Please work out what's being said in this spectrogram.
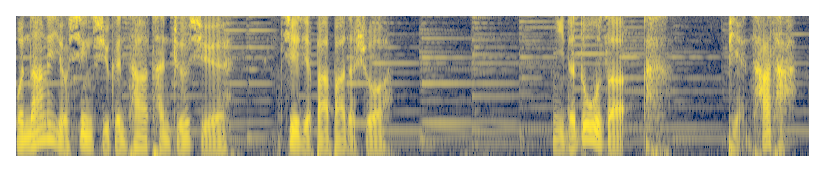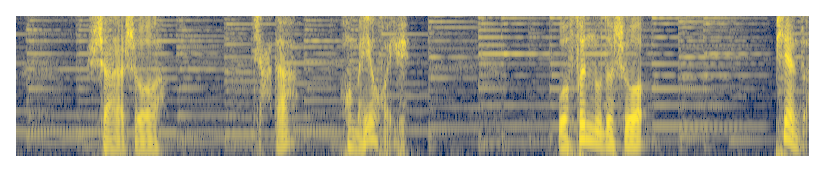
我哪里有兴趣跟他谈哲学，结结巴巴的说：“你的肚子，扁塌塌。”莎莎说。假的，我没有怀孕。我愤怒的说：“骗子，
